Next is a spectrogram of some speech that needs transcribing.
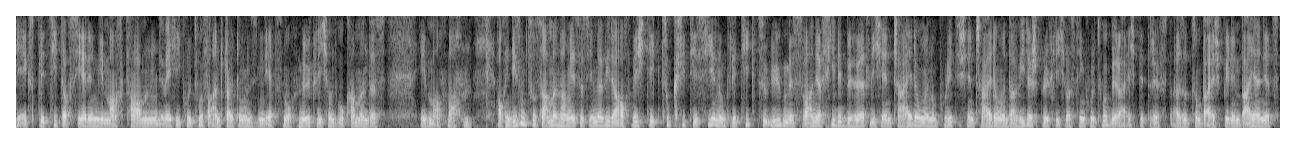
die explizit auch Serien gemacht haben, welche Kulturveranstaltungen sind jetzt noch möglich und wo kann man das eben auch machen. Auch in diesem Zusammenhang ist es immer wieder auch wichtig zu kritisieren und Kritik zu üben. Es waren ja viele behördliche Entscheidungen und politische Entscheidungen da widersprüchlich, was den Kulturbereich betrifft. Also zum Beispiel in Bayern jetzt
